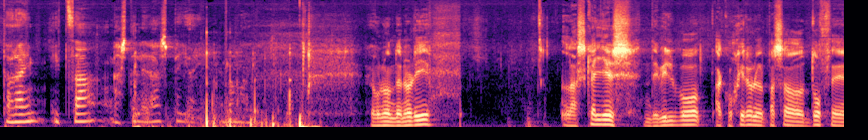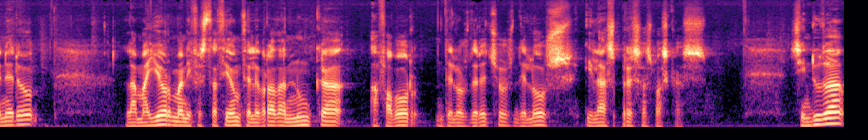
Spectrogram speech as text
Eta orain, hitza gazteleraz peiori. Nori, las calles de Bilbo acogieron el pasado 12 de enero la mayor manifestación celebrada nunca a favor de los derechos de los y las presas vascas. Sin duda,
